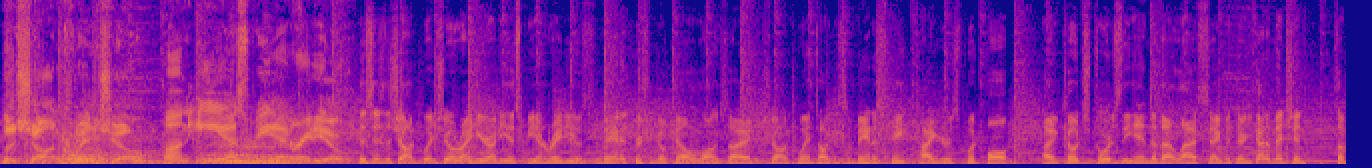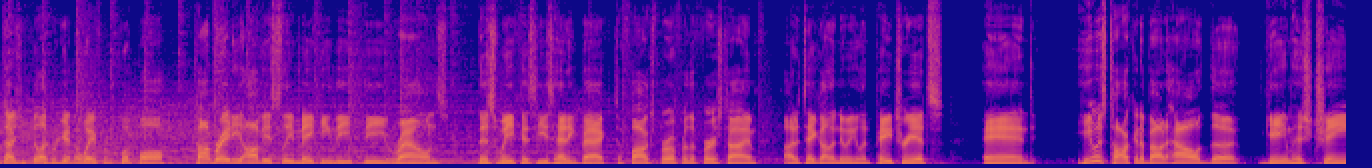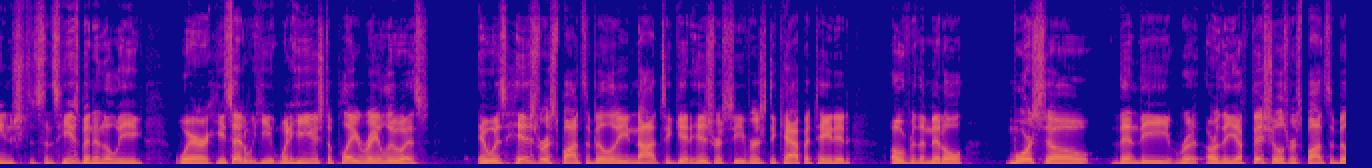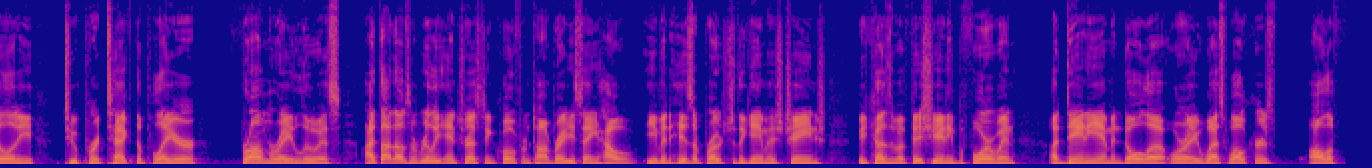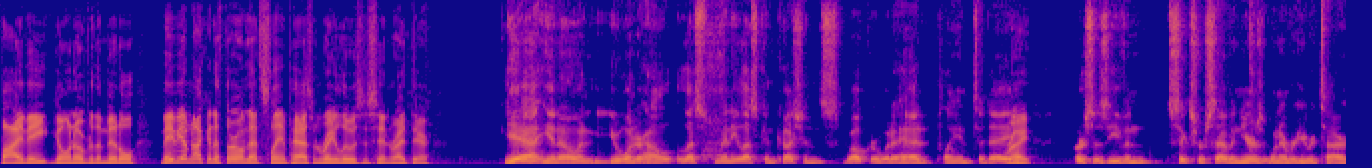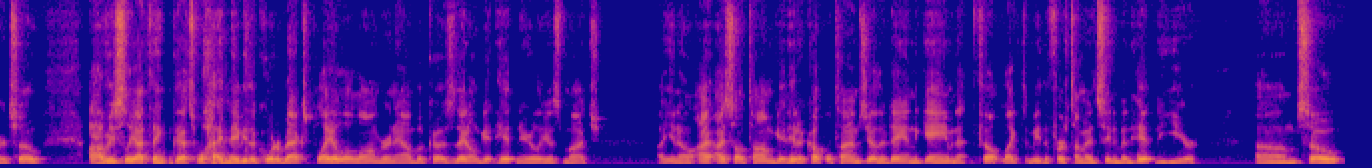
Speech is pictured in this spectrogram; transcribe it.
The Sean Quinn Show on ESPN Radio. This is the Sean Quinn Show right here on ESPN Radio Savannah. Christian Gokel alongside Sean Quinn talking Savannah State Tigers football. Uh, and Coach, towards the end of that last segment there, you kind of mentioned sometimes you feel like we're getting away from football. Tom Brady obviously making the, the rounds this week as he's heading back to Foxborough for the first time uh, to take on the New England Patriots. And he was talking about how the game has changed since he's been in the league – where he said he when he used to play Ray Lewis, it was his responsibility not to get his receivers decapitated over the middle, more so than the or the official's responsibility to protect the player from Ray Lewis. I thought that was a really interesting quote from Tom Brady saying how even his approach to the game has changed because of officiating before when a Danny Amendola or a Wes Welkers all of five eight going over the middle, maybe I'm not going to throw him that slant pass when Ray Lewis is sitting right there. Yeah, you know, and you wonder how less many less concussions Welker would have had playing today, right? Versus even six or seven years whenever he retired. So obviously, I think that's why maybe the quarterbacks play a little longer now because they don't get hit nearly as much. Uh, you know, I, I, saw Tom get hit a couple times the other day in the game, and that felt like to me the first time I'd seen him been hit in a year. Um, so,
